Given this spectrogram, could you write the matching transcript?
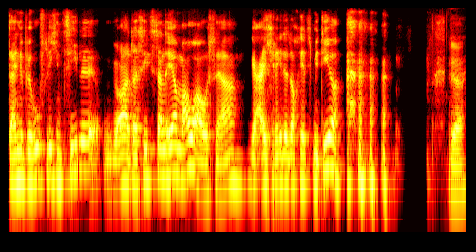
deine beruflichen Ziele, ja, da sieht's dann eher mau aus, ja. Ja, ich rede doch jetzt mit dir. ja.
